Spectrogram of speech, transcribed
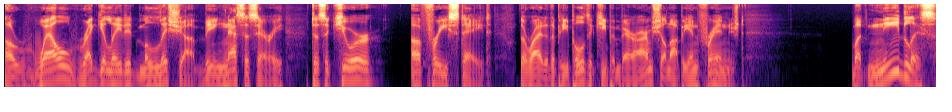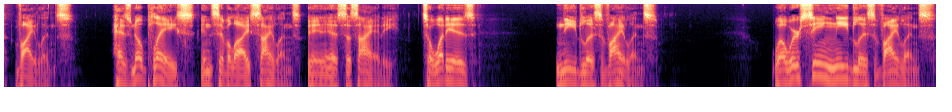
a well regulated militia being necessary to secure a free state. The right of the people to keep and bear arms shall not be infringed. But needless violence has no place in civilized silence in a society. So, what is needless violence? Well, we're seeing needless violence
